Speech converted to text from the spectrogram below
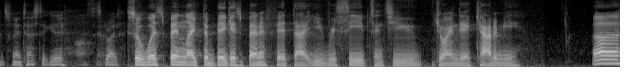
It's fantastic, yeah. Awesome. It's great. So, what's been like the biggest benefit that you've received since you joined the academy? Uh,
